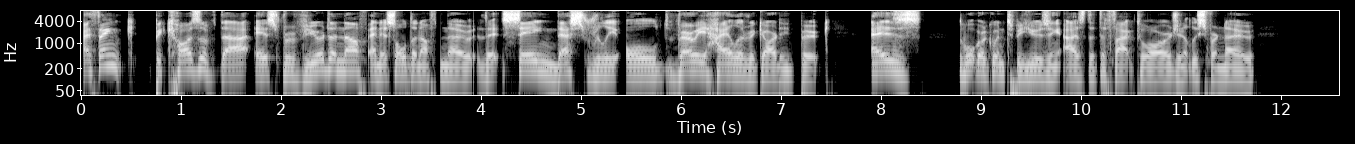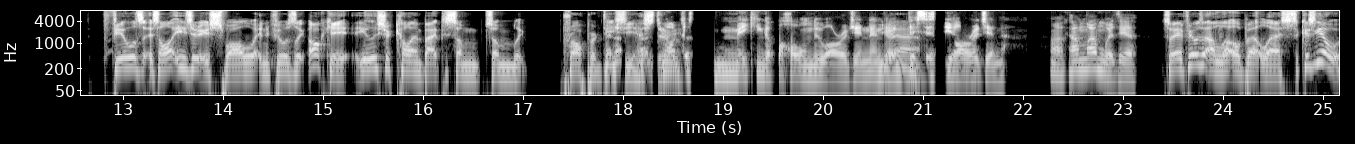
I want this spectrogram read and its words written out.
I think because of that, it's revered enough and it's old enough now that saying this really old, very highly regarded book is what we're going to be using as the de facto origin, at least for now. Feels it's a lot easier to swallow and it feels like okay, at least you're calling back to some some like proper DC not, history. Not just making up a whole new origin and going, this is the origin. I'm, I'm with you. So it feels a little bit less because you know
